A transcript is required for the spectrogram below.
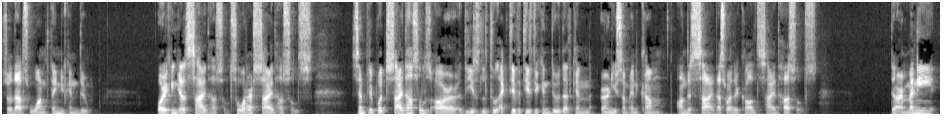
So that's one thing you can do. Or you can get a side hustle. So, what are side hustles? Simply put, side hustles are these little activities you can do that can earn you some income on the side. That's why they're called side hustles. There are many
